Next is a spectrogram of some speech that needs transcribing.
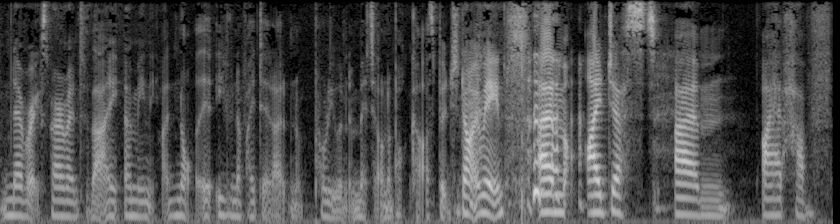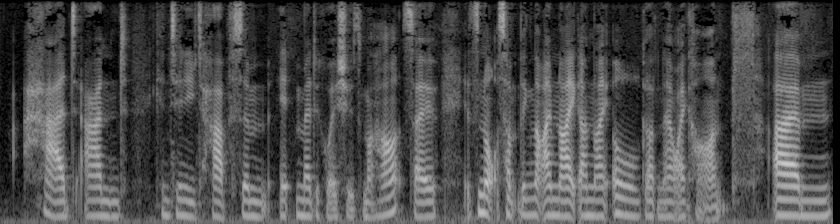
never experimented with that. I, I mean, not even if I did, I probably wouldn't admit it on a podcast. But do you know what I mean? Um, I just, um, I have had and continue to have some medical issues with my heart, so it's not something that I'm like. I'm like, oh god, no, I can't. Um,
